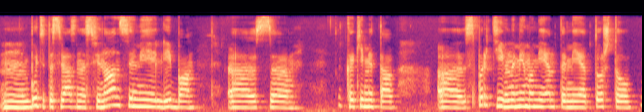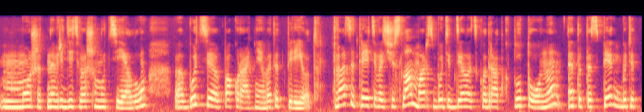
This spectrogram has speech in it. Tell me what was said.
будь это связано с финансами, либо с какими-то спортивными моментами, то, что может навредить вашему телу. А, будьте поаккуратнее в этот период. 23 числа Марс будет делать квадрат к Плутону. Этот аспект будет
